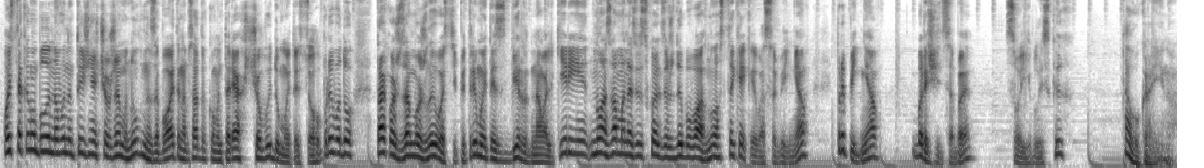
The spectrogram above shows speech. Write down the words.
Ось такими були новини тижня, що вже минув. Не забувайте написати в коментарях, що ви думаєте з цього приводу. Також за можливості підтримуйте збір на Валькірії. Ну а з вами на зв'язку, як завжди, був агностик, який вас обійняв, припідняв. Бережіть себе, своїх близьких та Україну.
